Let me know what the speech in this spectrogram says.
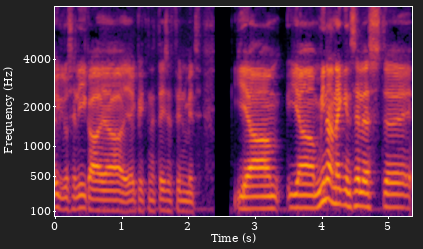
Õigluse liiga ja, ja kõik need teised filmid ja, ja mina nägin sellest äh,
